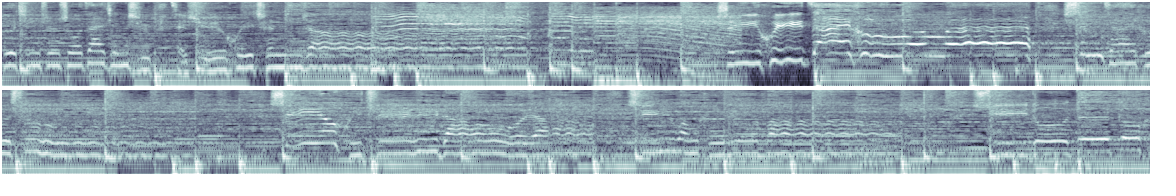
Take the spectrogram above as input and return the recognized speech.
和青春说再见时才学会成长？谁会在乎身在何处？谁又会知道我要去往何方？许多的沟壑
